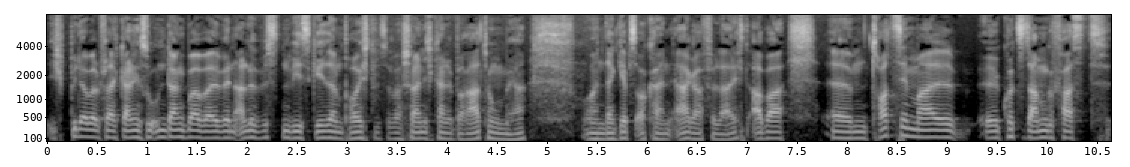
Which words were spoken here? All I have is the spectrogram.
Ich bin aber vielleicht gar nicht so undankbar, weil wenn alle wüssten, wie es geht, dann bräuchten sie wahrscheinlich keine Beratung mehr. Und dann gäbe es auch keinen Ärger vielleicht. Aber ähm, trotzdem mal äh, kurz zusammengefasst,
